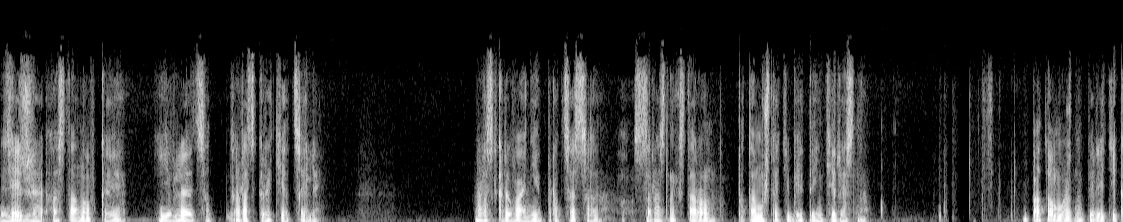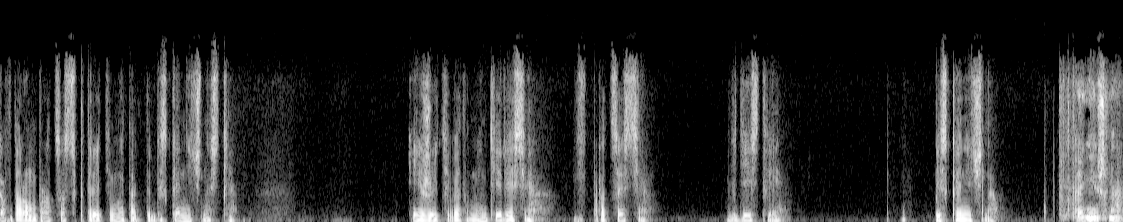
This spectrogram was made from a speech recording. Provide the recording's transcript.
Здесь же остановкой является раскрытие цели. Раскрывание процесса с разных сторон, потому что тебе это интересно. Потом можно перейти ко второму процессу, к третьему и так до бесконечности – и жить в этом интересе, в процессе, в действии. Бесконечно. Конечно.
